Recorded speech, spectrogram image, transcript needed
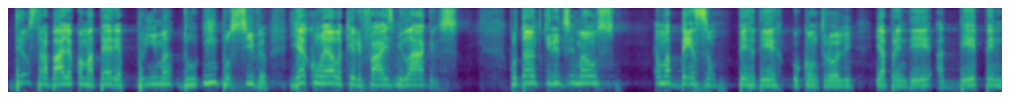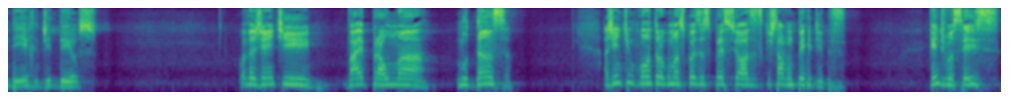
Deus trabalha com a matéria-prima do impossível e é com ela que ele faz milagres. Portanto, queridos irmãos, é uma bênção perder o controle e aprender a depender de Deus. Quando a gente vai para uma mudança, a gente encontra algumas coisas preciosas que estavam perdidas. Quem de vocês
